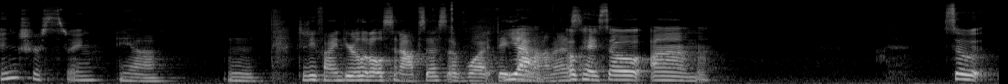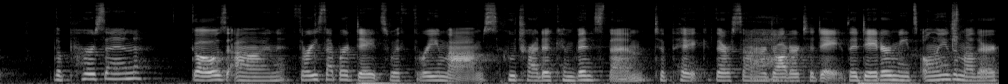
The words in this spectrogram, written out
interesting. yeah. Mm. Did you find your little synopsis of what Date yeah. My Mom is? Okay, so um so the person goes on three separate dates with three moms who try to convince them to pick their son or daughter to date. The dater meets only the mother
